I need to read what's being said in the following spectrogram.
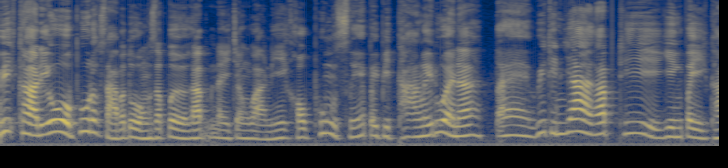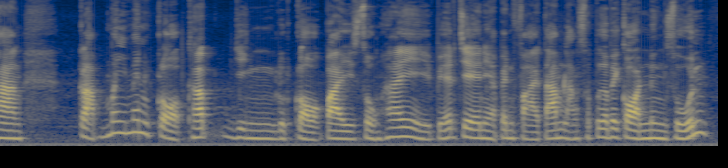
วิคาริโอผู้รักษาประตูของสเปอร์ครับ ในจังหวะนี้เขาพุ่งเซฟไปผิดทางเลยด้วยนะ แต่วิทินยาครับที่ยิงไปอีกทางกลับไม่แม่นกรอบครับ ยิงหลุดกรอบออกไปส่งให้เปเจเนี่ยเป็นฝ่ายตามหลังสเปอร์ไปก่อน 1-0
